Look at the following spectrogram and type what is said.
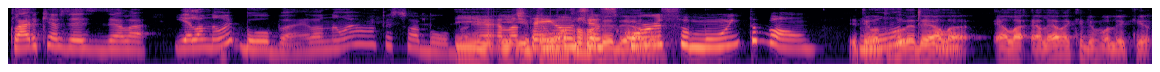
Claro que às vezes ela. E ela não é boba. Ela não é uma pessoa boba. E- ela e tem tem um discurso muito bom. E tem outro rolê Muito. dela. Ela, ela é naquele rolê que,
